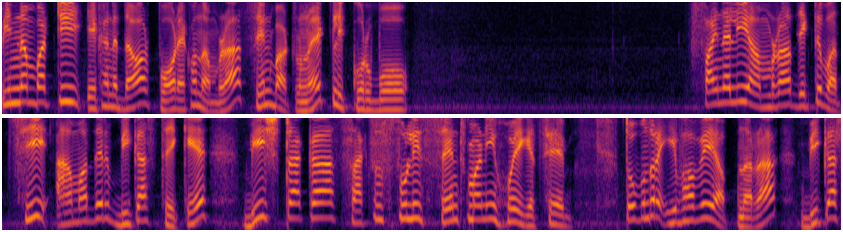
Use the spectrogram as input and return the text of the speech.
পিন নাম্বারটি এখানে দেওয়ার পর এখন আমরা সেন্ড বাটনে ক্লিক করব। ফাইনালি আমরা দেখতে পাচ্ছি আমাদের বিকাশ থেকে বিশ টাকা সাকসেসফুলি সেন্ট মানি হয়ে গেছে। তো বন্ধুরা এভাবে আপনারা বিকাশ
